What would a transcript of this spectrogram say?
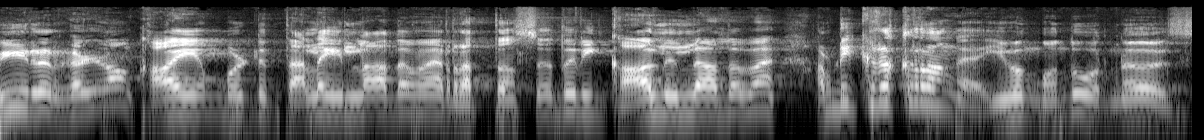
வீரர்கள்லாம் காயம் போட்டு தலை இல்லாதவன் ரத்தம் சிதறி கால் இல்லாதவன் அப்படி கிடக்குறாங்க. இவங்க வந்து ஒரு நர்ஸ்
